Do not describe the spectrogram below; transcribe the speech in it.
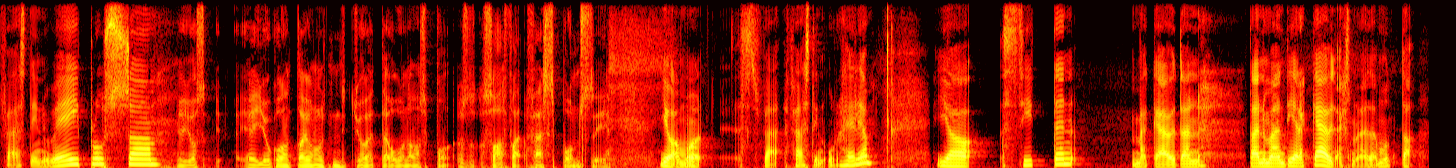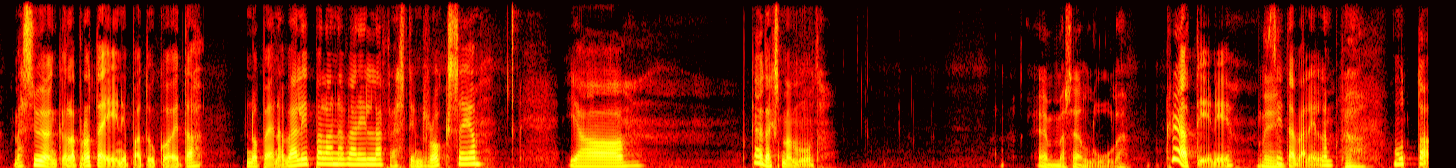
Fastin Whey Plussaa. Ja jos ei joku on tajunnut nyt jo, että Oona on spon- saa fa- fast sponssia. Joo, mä oon Fastin urheilija. Ja sitten mä käytän, tai no mä en tiedä käytäks mä näitä, mutta mä syön kyllä proteiinipatukoita nopeana välipalana välillä, Fastin Roxeja. Ja käytäks mä muuta? En mä sen luule. Kreatiinia, Niin. sitä välillä. Mutta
